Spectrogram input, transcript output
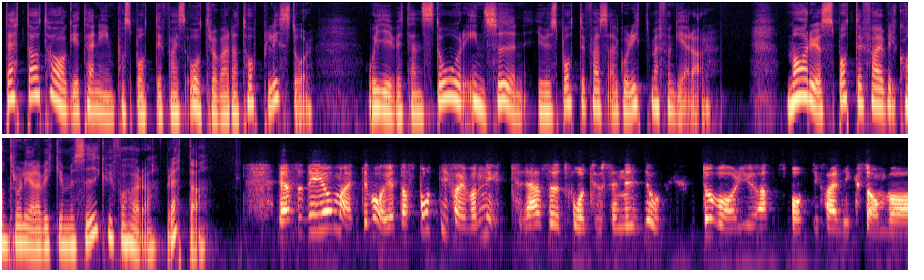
Detta har tagit henne in på Spotifys åtråvärda topplistor och givit en stor insyn i hur Spotifys algoritmer fungerar. Marius, Spotify vill kontrollera vilken musik vi får höra. Berätta. Alltså det jag märkte var ju att när Spotify var nytt, alltså 2009, då var det ju att Spotify liksom var,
